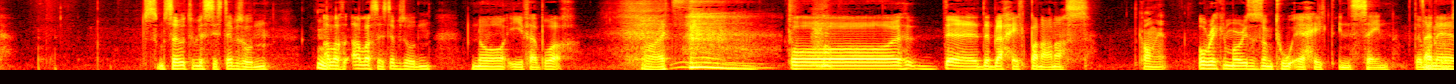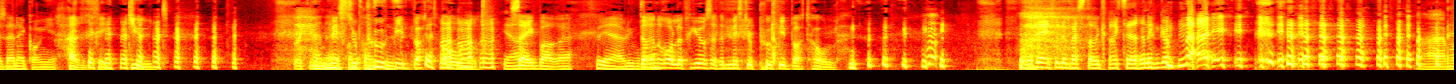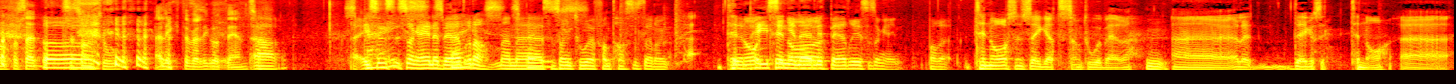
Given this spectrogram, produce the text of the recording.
som ser ut til å bli siste episoden. Aller, aller siste episoden nå i februar. Alright. Og det, det blir helt bananas. Konge. Og Rick and Morty sesong to er helt insane. Det Den er, den er konge. Herregud. Er Mr. Poopy Butthole, Ja. sier jeg bare. Det er Det er en rollefigur som heter Mr. Poopy Butthole. Og det er ikke det beste av karakteren engang. Nei! Nei, jeg må få sett sesong to. Jeg likte veldig godt én. Ja. Jeg syns sesong én er bedre, da, men eh, sesong to er fantastisk. Den. Til nå- til Pacingen nå- er litt bedre i sesong én. Bare Til nå syns jeg at sesong to er bedre. Mm. Uh, eller det jeg har sett til nå. Uh,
